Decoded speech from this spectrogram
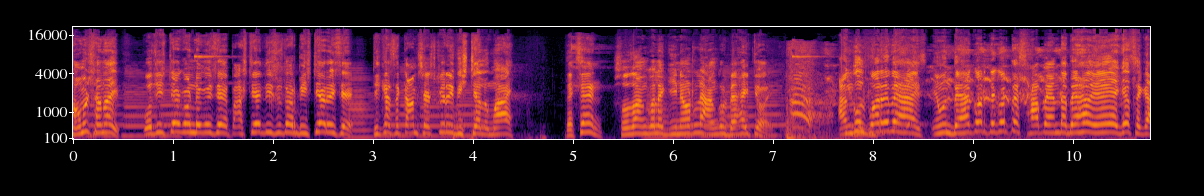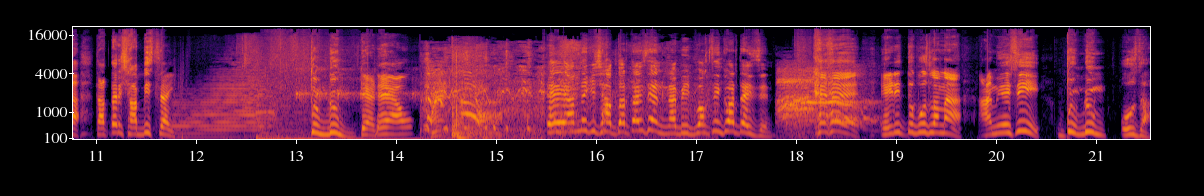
সমস্যা নাই। পঁচিশ টাকা ঘণ্টা কইছে পাঁচটা দিছো তার বিশ টাকা রয়েছে ঠিক আছে কাম শেষ করে বিশ টাকা মায় দেখছেন? সোজা আঙ্গুলে গিনে উঠলে আঙ্গুল বেহাইতে হয়। আঙ্গুল পরে বেহাইস এমন বেহা করতে করতে সাপ এন্দা বেহা হয়ে গেছে গা তাড়াতাড়ি সাপ চাই টুম ডুম এই আপনি কি সাপ ধরতেছেন না বিট বক্সিং করতেছেন এডি তো বুঝলাম না আমি হইছি ডুম ওজা।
